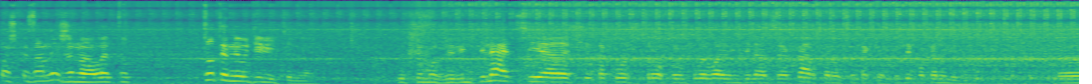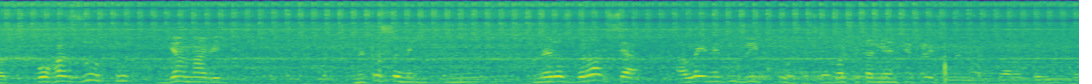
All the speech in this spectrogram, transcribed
трошки занижена, але тут, тут і не удивительно. Тут ще може вентиляція, ще також трохи впливає вентиляція картера, це таке, туди поки не ліземо. Е, По газу тут я навіть не то, що не, не розбирався, але й не дуже і хочу. Я бачу, там і антифризу немає. Зараз доїду.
